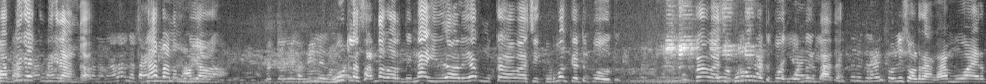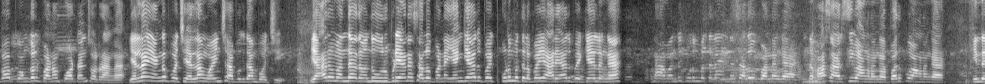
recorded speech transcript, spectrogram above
பப்ளிக்கே குடிக்கிறாங்க. என்ன பண்ண முடியும்? வீட்டுல சண்டை வருதுன்னா இதாலேயே முக்காவாசி குடும்பம் கெட்டு போகுது. முக்காவாசி குடும்பம் கெட்டு போகுது ஒண்ணும் இல்லாத. கொடுத்துருக்குறேன்னு சொல்லி சொல்றாங்க. மூவாயிரம் ரூபாய் பொங்கல் பணம் போட்டேன்னு சொல்றாங்க. எல்லாம் எங்க போச்சு? எல்லாம் ஒயின் ஷாப்புக்கு தான் போச்சு. யாரும் வந்து அதை வந்து உருப்படியான செலவு பண்ண எங்கேயாவது போய் குடும்பத்துல போய் யாரையாவது போய் கேளுங்க. நான் வந்து குடும்பத்துல இந்த செலவு பண்ணேங்க. இந்த மாசம் அரிசி வாங்கினேங்க பருப்பு வாங்கினேங்க. இந்த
